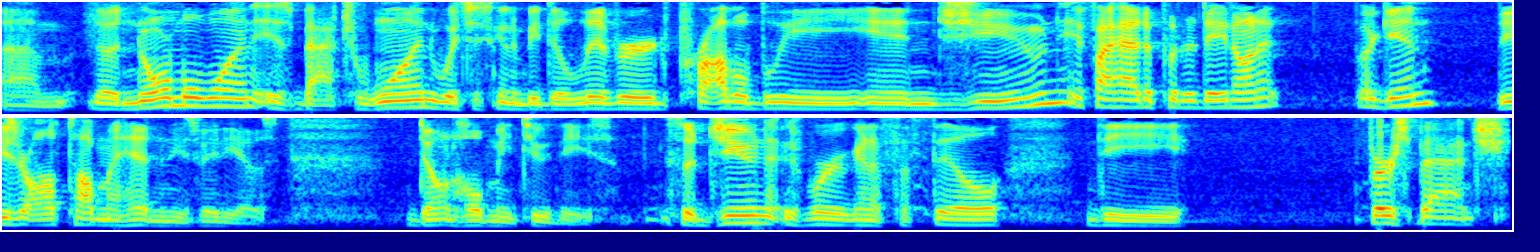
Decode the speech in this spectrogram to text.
Um, the normal one is batch one, which is going to be delivered probably in June, if I had to put a date on it. Again, these are off the top of my head in these videos. Don't hold me to these. So June, is we're going to fulfill the first batch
